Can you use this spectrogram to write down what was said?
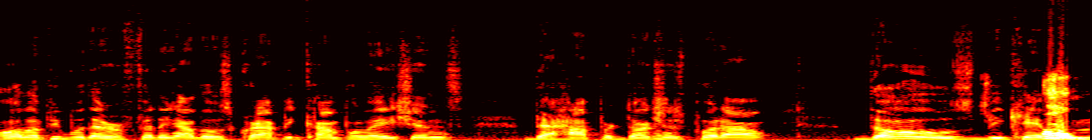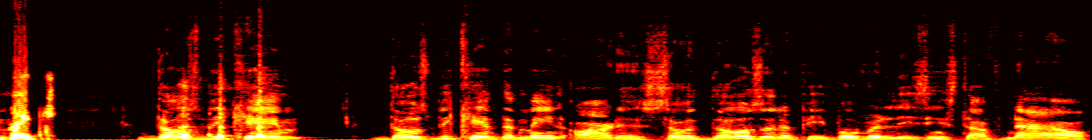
all the people that were filling out those crappy compilations that Hot Productions put out, those became Oh those became those became the main artists. So those are the people releasing stuff now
